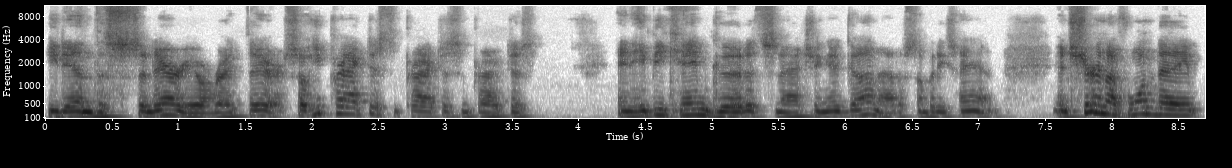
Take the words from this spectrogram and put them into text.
he'd end the scenario right there. So he practiced and practiced and practiced, and he became good at snatching a gun out of somebody's hand. And sure enough, one day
